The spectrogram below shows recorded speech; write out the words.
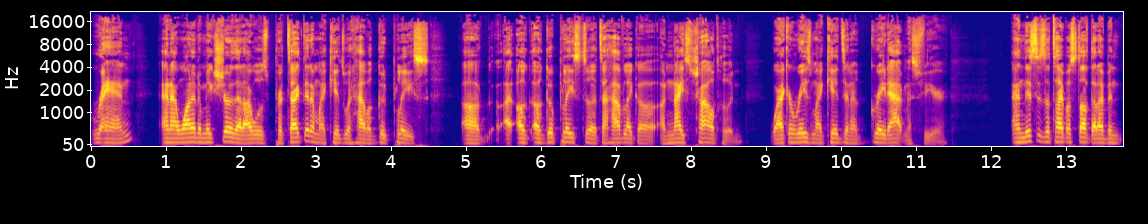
ran and I wanted to make sure that I was protected and my kids would have a good place, uh, a, a good place to, to have like a, a nice childhood where I can raise my kids in a great atmosphere. And this is the type of stuff that I've been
